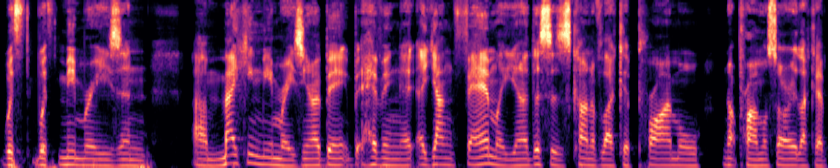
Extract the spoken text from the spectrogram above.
with with memories and um, making memories? You know, being having a, a young family. You know, this is kind of like a primal, not primal. Sorry, like a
